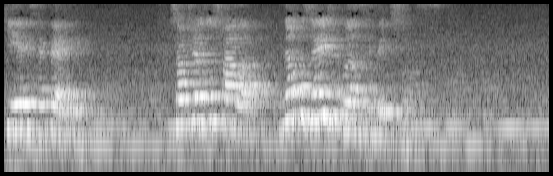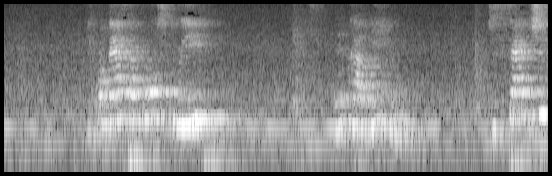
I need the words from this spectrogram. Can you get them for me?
que eles repetem. Só que Jesus fala: não useis de vãs repetições. E começa a construir um caminho de sete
